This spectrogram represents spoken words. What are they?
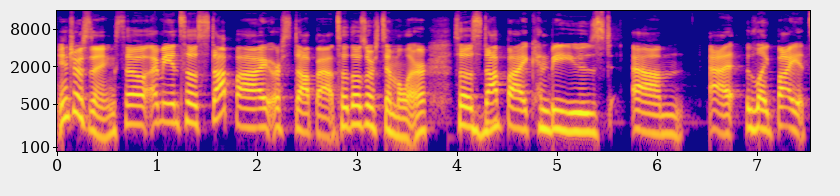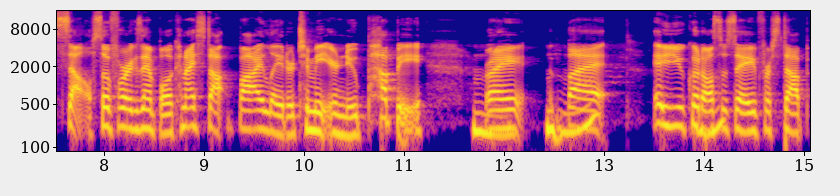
Interesting. So, I mean, so stop by or stop at. So those are similar. So stop by can be used um at like by itself. So for example, can I stop by later to meet your new puppy? Right? But uh, you could also say for stop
